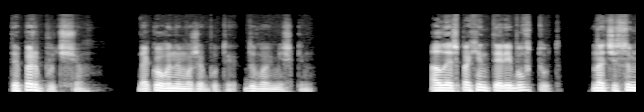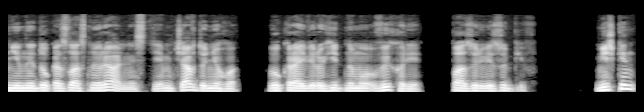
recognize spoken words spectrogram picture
Тепер будь-що. Такого не може бути, думав мішкін. Але ж пахінтерій був тут, наче сумнівний доказ власної реальності, мчав до нього в украй вірогідному вихорі пазурів і зубів. Мішкін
